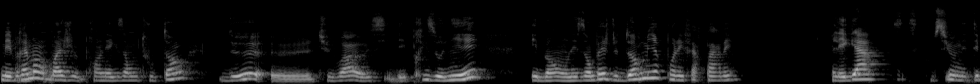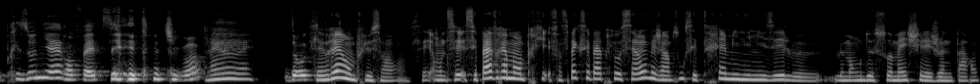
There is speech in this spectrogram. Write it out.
Mais vraiment, moi, je prends l'exemple tout le temps de, tu vois, aussi des prisonniers, et eh ben, on les empêche de dormir pour les faire parler. Les gars, c'est comme si on était prisonnières, en fait, tu vois. Ouais, ouais. Donc c'est vrai en plus. Hein. C'est pas vraiment pris. Enfin, c'est pas que c'est pas pris au sérieux, mais j'ai l'impression que c'est très minimisé le, le, manque de sommeil chez les jeunes parents.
